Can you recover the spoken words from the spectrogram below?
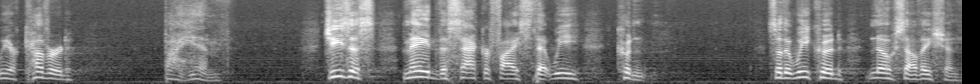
We are covered by him. Jesus made the sacrifice that we couldn't so that we could know salvation.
